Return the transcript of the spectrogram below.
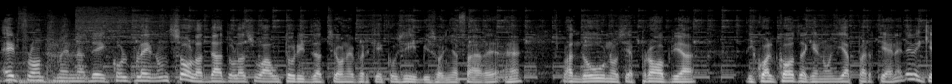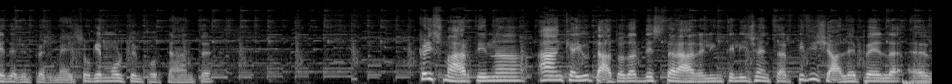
e il frontman dei Coldplay non solo ha dato la sua autorizzazione perché così bisogna fare eh? quando uno si appropria di qualcosa che non gli appartiene, deve chiedere il permesso, che è molto importante. Chris Martin ha anche aiutato ad addestrare l'intelligenza artificiale per, eh,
